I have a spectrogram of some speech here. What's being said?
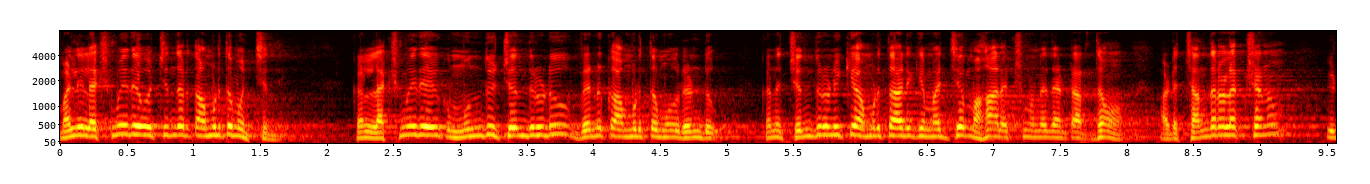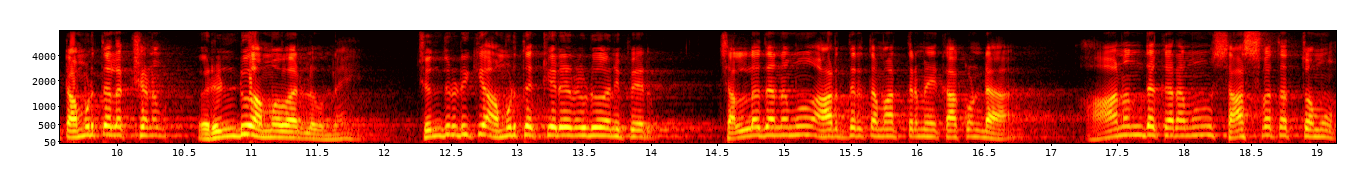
మళ్ళీ లక్ష్మీదేవి వచ్చిన తర్వాత అమృతం వచ్చింది. కానీ లక్ష్మీదేవికి ముందు చంద్రుడు వెనుక అమృతము రెండు. కానీ చంద్రునికి అమృతానికి మధ్య మహాలక్ష్మి ఉన్నది అంటే అర్థం అటు చంద్ర లక్షణం ఇటు అమృత లక్షణం రెండూ అమ్మవారిలో ఉన్నాయి. చంద్రుడికి అమృత కిరణుడు అని పేరు. చల్లదనము ఆర్ద్రత మాత్రమే కాకుండా ఆనందకరము శాశ్వతత్వము.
